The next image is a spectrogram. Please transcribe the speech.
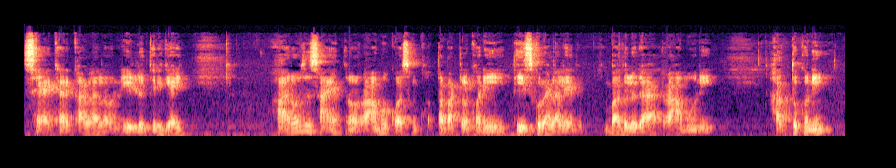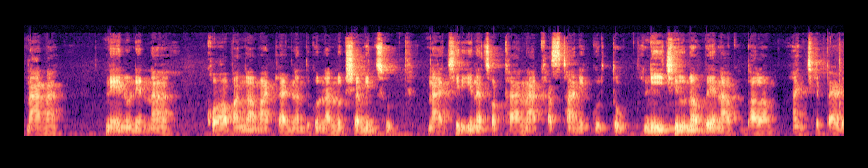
శేఖర్ కళ్ళలో నీళ్ళు తిరిగాయి. ఆ రోజు సాయంత్రం రాము కోసం కొత్త బట్టలు కొని తీసుకువెళ్ళలేదు. బదులుగా రాముని హత్తుకుని నాన్న నేను నిన్న కోపంగా మాట్లాడినందుకు నన్ను క్షమించు. నా చిరిగిన చొక్కా నా కష్టానికి గుర్తు. నీ చిరునవ్వే నాకు బలం అని చెప్పాడు.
